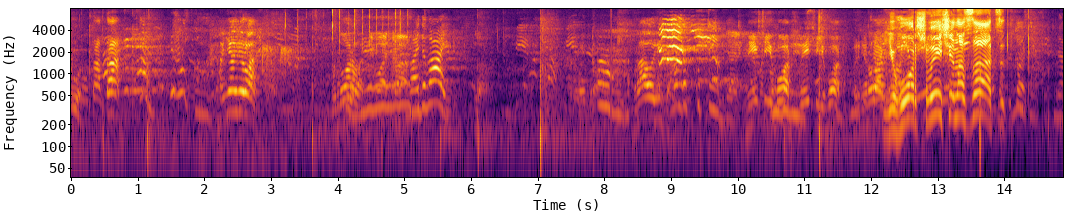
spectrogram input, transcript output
його! Там, там. Гоняй, Мирон. Здорово. Давай, давай. Браво, Віка. Надо в кути бить. Нижче, Єгор, швидше, Єгор. Переключайся. Єгор, швидше назад. Це- Да.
